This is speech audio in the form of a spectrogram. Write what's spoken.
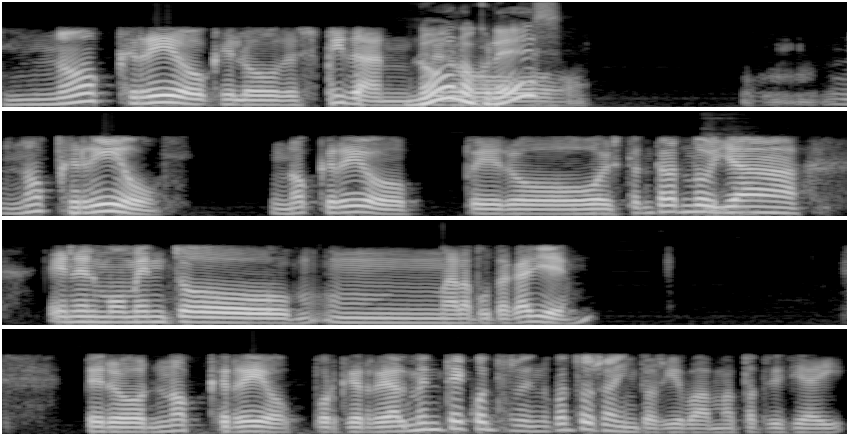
No creo que lo despidan. ¿No? ¿No crees? No creo, no creo, pero está entrando ya en el momento mm, a la puta calle. Pero no creo, porque realmente, ¿cuántos, cuántos años lleva Matt Patricia ahí?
